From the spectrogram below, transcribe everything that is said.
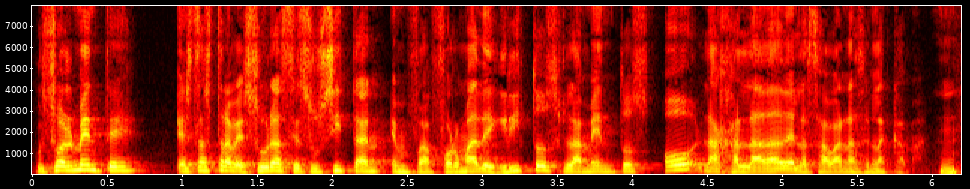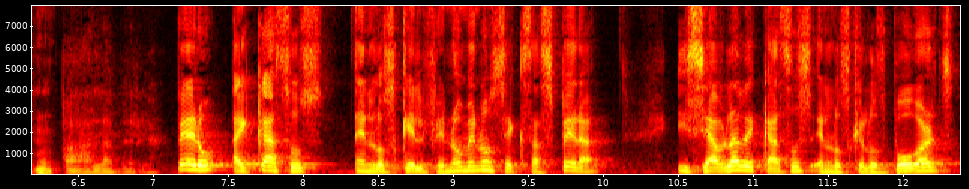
Usualmente, estas travesuras se suscitan en forma de gritos, lamentos o la jalada de las sábanas en la cama. Ah, la verga. Pero hay casos en los que el fenómeno se exaspera y se habla de casos en los que los bogarts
